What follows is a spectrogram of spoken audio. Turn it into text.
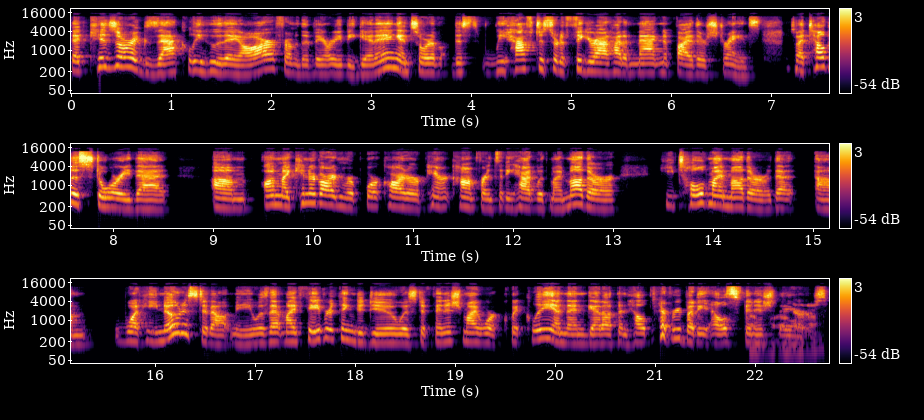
that kids are exactly who they are from the very beginning and sort of this we have to sort of figure out how to magnify their strengths so i tell this story that um, on my kindergarten report card or parent conference that he had with my mother he told my mother that um, what he noticed about me was that my favorite thing to do was to finish my work quickly and then get up and help everybody else finish wow. theirs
